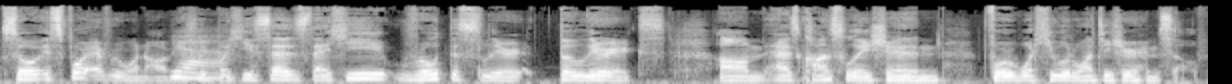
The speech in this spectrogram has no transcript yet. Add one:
so it's for everyone obviously, Yeah. but he says that he wrote this lyric the lyrics um as consolation for what he would want to hear himself.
